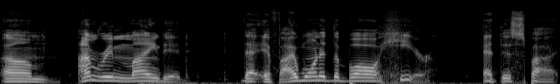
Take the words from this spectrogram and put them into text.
um, I'm reminded that if I wanted the ball here at this spot,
